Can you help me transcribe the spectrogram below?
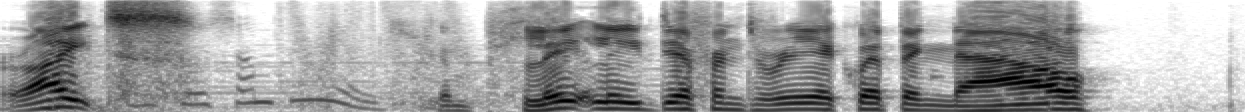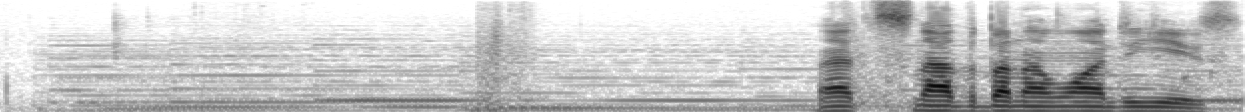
Right. Completely different re-equipping now. That's not the button I wanted to use.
